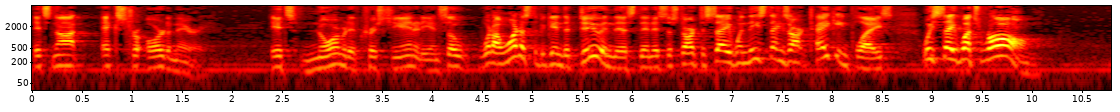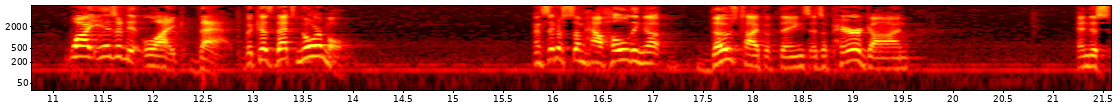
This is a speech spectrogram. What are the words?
it's not extraordinary. It's normative Christianity. And so, what I want us to begin to do in this then is to start to say, when these things aren't taking place, we say, What's wrong? Why isn't it like that? Because that's normal. Instead of somehow holding up those type of things as a paragon and this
